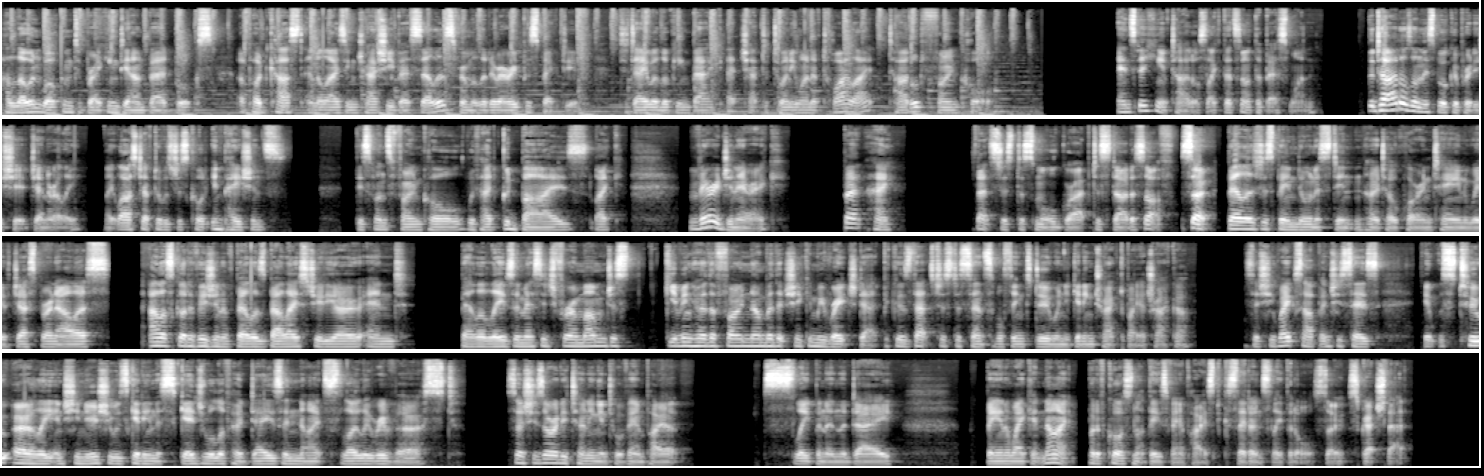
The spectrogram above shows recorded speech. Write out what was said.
Hello and welcome to Breaking Down Bad Books, a podcast analysing trashy bestsellers from a literary perspective. Today we're looking back at chapter 21 of Twilight, titled Phone Call. And speaking of titles, like, that's not the best one. The titles on this book are pretty shit generally. Like, last chapter was just called Impatience. This one's Phone Call. We've had Goodbyes. Like, very generic. But hey, that's just a small gripe to start us off. So, Bella's just been doing a stint in hotel quarantine with Jasper and Alice. Alice got a vision of Bella's ballet studio, and Bella leaves a message for her mum just giving her the phone number that she can be reached at, because that's just a sensible thing to do when you're getting tracked by a tracker. So she wakes up and she says it was too early and she knew she was getting the schedule of her days and nights slowly reversed. So she's already turning into a vampire, sleeping in the day, being awake at night. But of course, not these vampires because they don't sleep at all, so scratch that.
